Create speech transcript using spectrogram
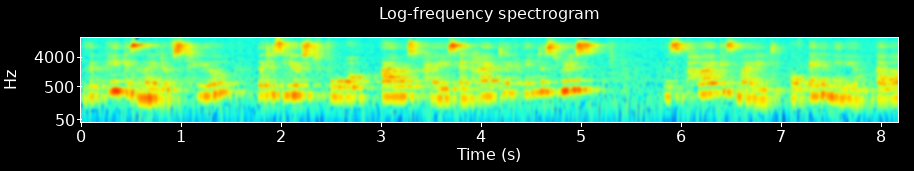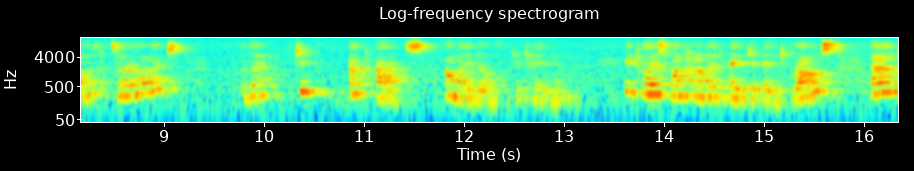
The pick is made of steel that is used for aerospace and high-tech industries. The spike is made of aluminium alloy that's very light the tip and adze are made of titanium. It weighs 188 grams and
